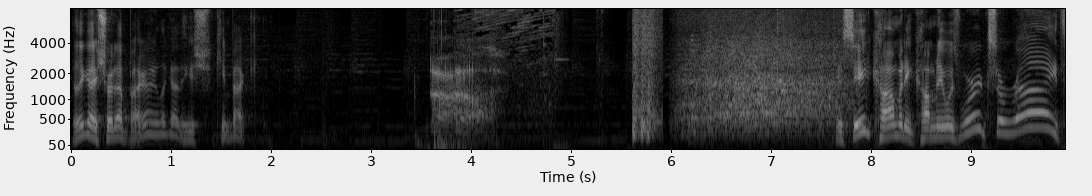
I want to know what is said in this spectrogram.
The other guy showed up. I look at he came back. You see, comedy, comedy always works. All right,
